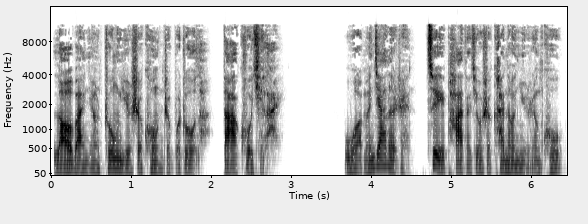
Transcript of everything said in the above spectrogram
老板娘终于是控制不住了，大哭起来。我们家的人最怕的就是看到女人哭，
